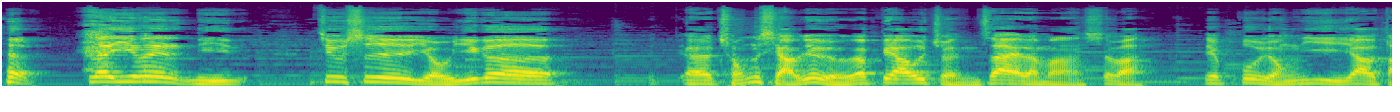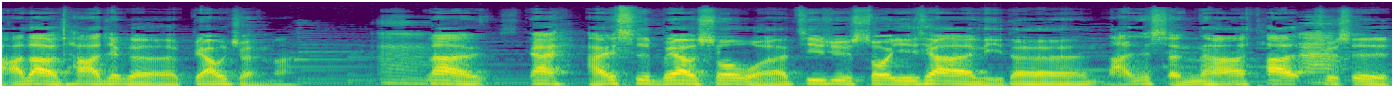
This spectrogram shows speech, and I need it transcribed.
那因为你就是有一个呃从小就有一个标准在了嘛，是吧？就不容易要达到他这个标准嘛。嗯，那哎，还是不要说我了，继续说一下你的男神啊，他就是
